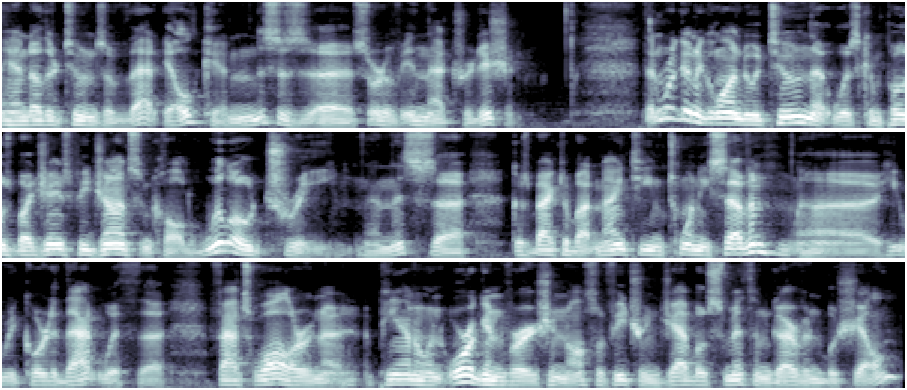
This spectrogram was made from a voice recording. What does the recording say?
and other tunes of that ilk, and this is uh, sort of in that tradition. Then we're going to go on to a tune that was composed by James P. Johnson called Willow Tree. And this uh, goes back to about 1927. Uh, he recorded that with uh, Fats Waller in a piano and organ version, also featuring Jabbo Smith and Garvin Bushell.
